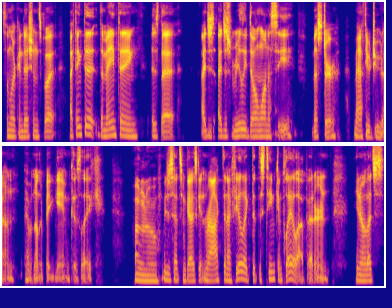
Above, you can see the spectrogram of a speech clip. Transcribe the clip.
similar conditions. But I think that the main thing is that I just, I just really don't want to see Mister Matthew Judon have another big game because, like, I don't know, we just had some guys getting rocked, and I feel like that this team can play a lot better. And you know, that's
